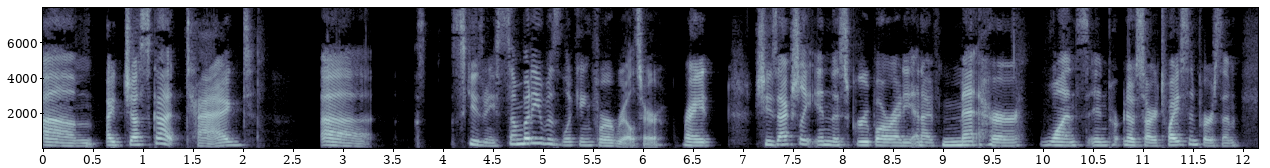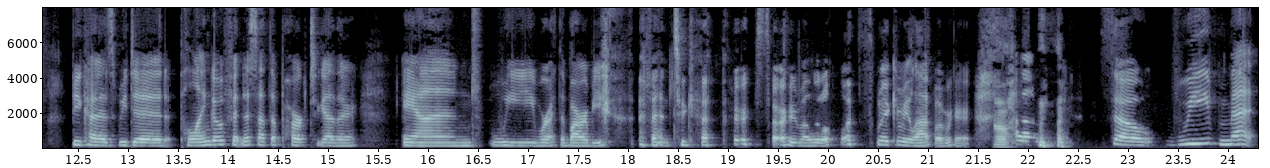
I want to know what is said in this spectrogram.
um I just got tagged. Uh excuse me, somebody was looking for a realtor, right? She's actually in this group already and I've met her once in per- no, sorry, twice in person because we did Palengo Fitness at the park together and we were at the Barbie event together. Sorry, my little one's making me laugh over here. Oh, Um, so we've met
